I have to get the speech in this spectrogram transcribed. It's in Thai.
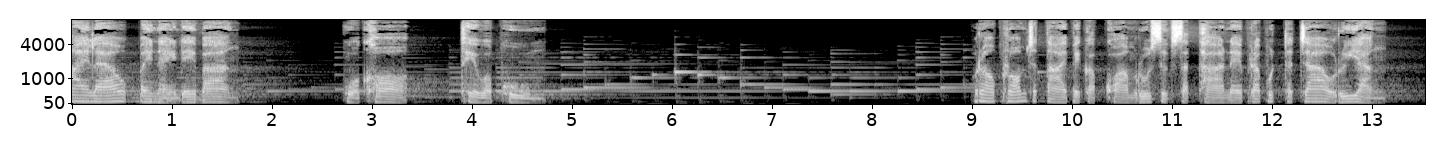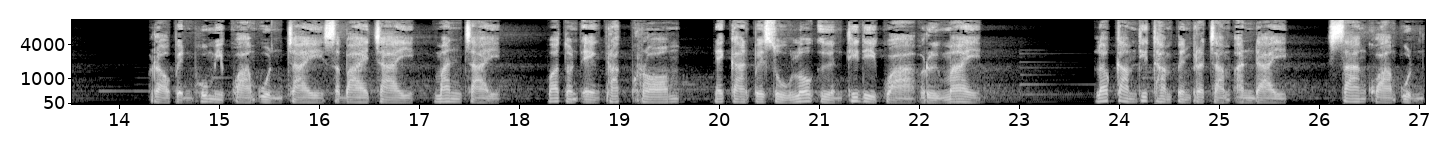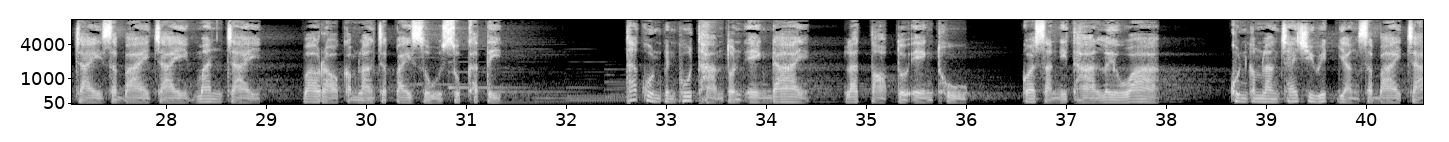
ตายแล้วไปไหนได้บ้าง หัวข้อ เทวภูมิ เราพร้อมจะตายไปกับความรู้สึกศรัทธาในพระพุทธเจ้าหรือยัง เราเป็นผู้มีความอุ่นใจ สบายใจ มั่นใจ ว่าตนเองพรักพร้อมในการไปสู่โลกอื่นที่ดีกว่าหรือไม่ แล้วกรรมที่ทำเป็นประจำอันใด สร้างความอุ่นใจสบายใจ มั่นใจ ว่าเรากำลังจะไปสู่สุขติ ถ้าคุณเป็นผู้ถามตนเองได้ และตอบตัวเองถูก ก็สันนิษฐานเลยว่า คุณกำลังใช้ชีวิตอย่างสบายใจ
